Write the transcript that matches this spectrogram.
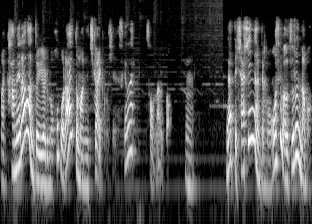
まあ、カメラマンというよりもほぼライトマンに近いかもしれないですけどね、そうなると。うん。だって写真なんてもう押せば映るんだもん。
